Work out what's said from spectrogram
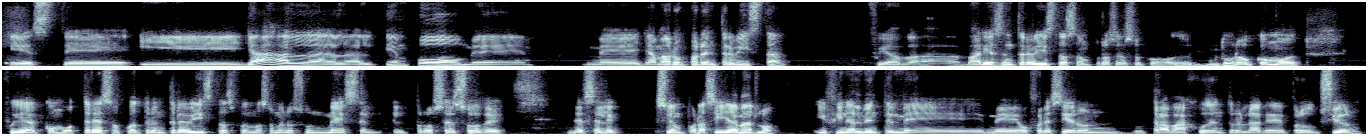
este, y ya al, tiempo me, llamaron para entrevista, fui a, varias entrevistas, a un proceso como, duró como, fui a como tres o cuatro entrevistas, fue más o menos un mes el, el proceso de, de, selección, por así llamarlo, y finalmente me, me ofrecieron trabajo dentro del área de producción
